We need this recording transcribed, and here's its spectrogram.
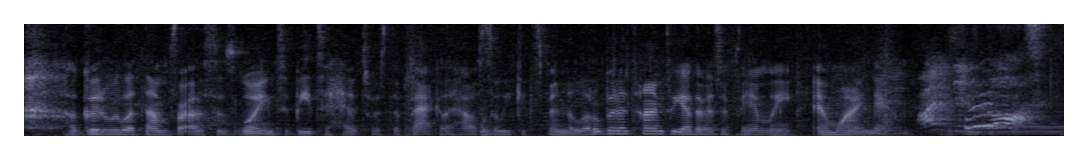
a good rule of thumb for us is going to be to head towards the back of the house so we could spend a little bit of time together as a family and wind down. I did not.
